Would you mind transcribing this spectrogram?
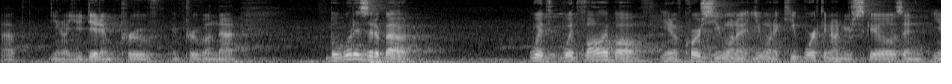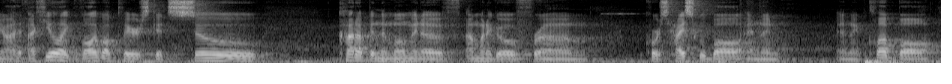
Uh, you know, you did improve improve on that. But what is it about with with volleyball? You know, of course, you want to you want to keep working on your skills, and you know, I, I feel like volleyball players get so caught up in the moment of I'm gonna go from, of course, high school ball and then and then club ball,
